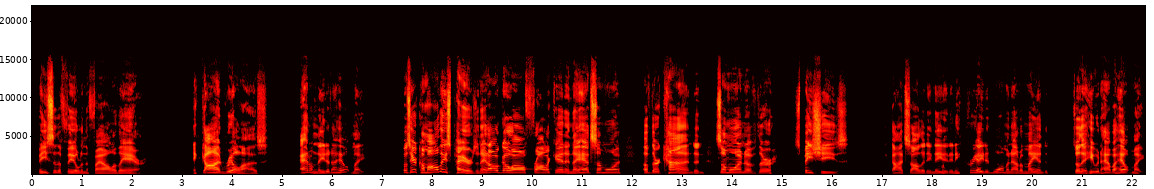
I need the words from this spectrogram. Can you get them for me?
the beasts of the field, and the fowl of the air. And God realized Adam needed a helpmate. Because here come all these pairs, and they'd all go off frolicking, and they had someone of their kind and someone of their species And God saw that he needed, and he created woman out of man to, so that he would have a helpmate.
